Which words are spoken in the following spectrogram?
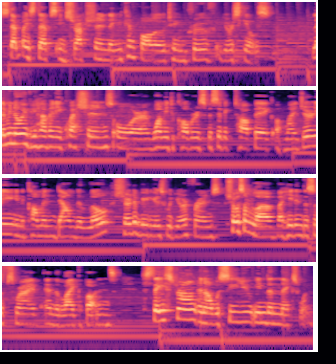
step-by-step instruction that you can follow to improve your skills. Let me know if you have any questions or want me to cover a specific topic of my journey in the comment down below. Share the videos with your friends. Show some love by hitting the subscribe and the like buttons. Stay strong and I will see you in the next one.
